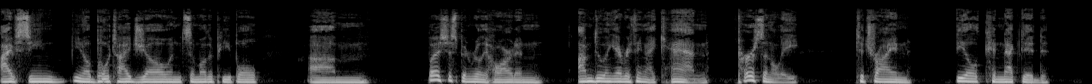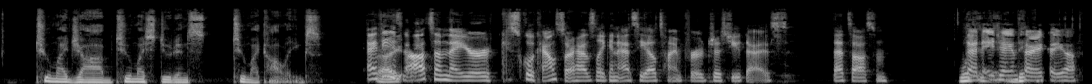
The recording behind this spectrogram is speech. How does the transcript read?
i've seen you know bowtie joe and some other people um, but it's just been really hard, and I'm doing everything I can personally to try and feel connected to my job, to my students, to my colleagues. I think Right. it's awesome that your school counselor has like an SEL time for just you guys. That's awesome. Well, Good, AJ, I'm they- sorry I cut you off.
